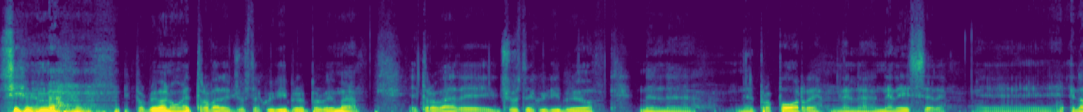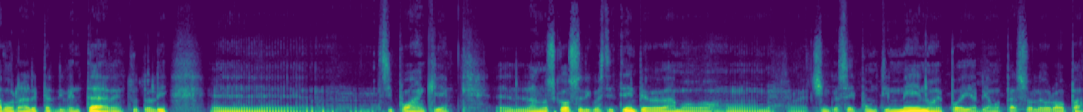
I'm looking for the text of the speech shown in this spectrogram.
Sì, il problema non è trovare il giusto equilibrio, il problema è trovare il giusto equilibrio nel, nel proporre, nel, nell'essere e, e, lavorare per diventare, tutto lì. Eh, si può anche, eh, l'anno scorso di questi tempi avevamo um, 5-6 punti in meno e poi abbiamo perso l'Europa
